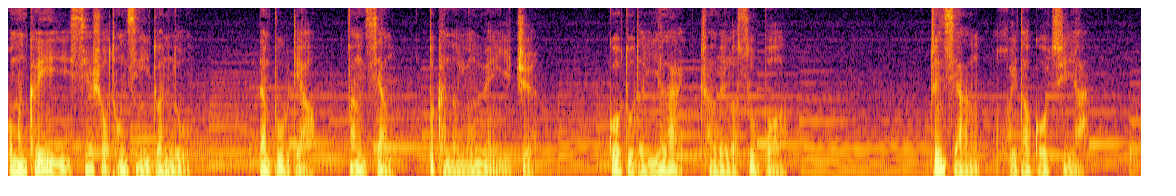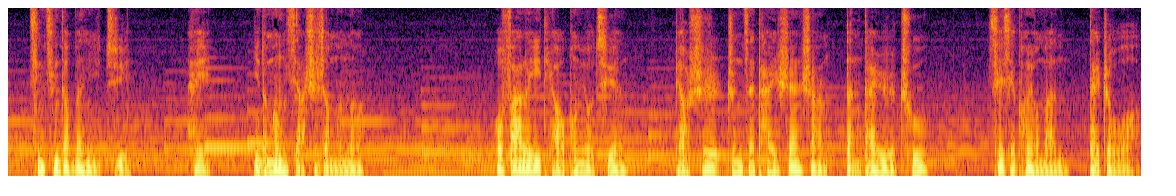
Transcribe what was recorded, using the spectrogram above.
我们可以携手同行一段路，但步调方向不可能永远一致。过度的依赖成为了束缚。真想回到过去呀，轻轻地问一句：“嘿，你的梦想是什么呢？”我发了一条朋友圈，表示正在泰山上等待日出。谢谢朋友们带着我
